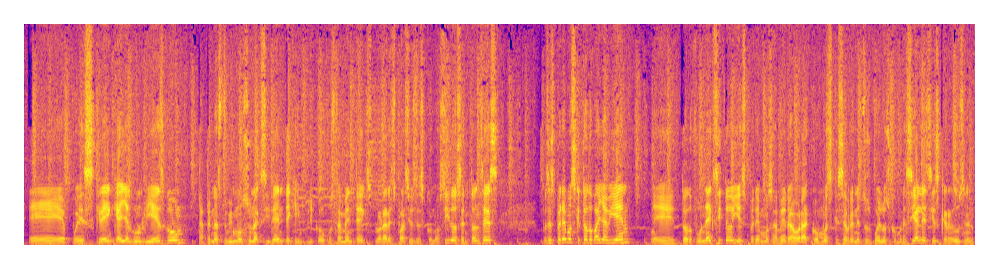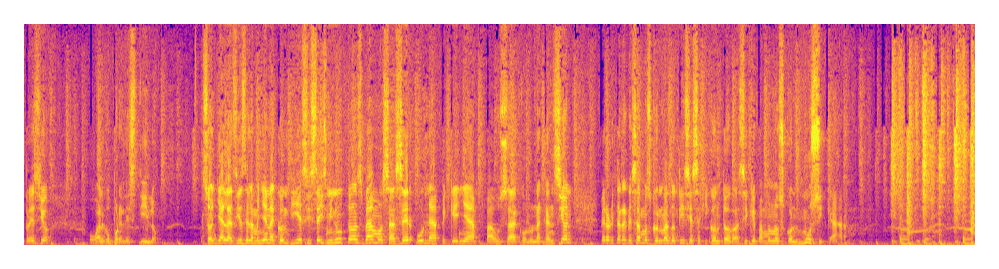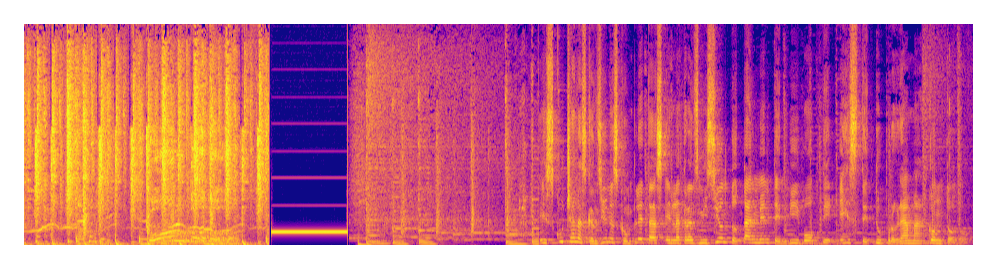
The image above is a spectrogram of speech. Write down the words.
Eh, pues creen que hay algún riesgo. Apenas tuvimos un accidente que implicó justamente explorar espacios desconocidos. Entonces, pues esperemos que todo vaya bien. Eh, todo fue un éxito y esperemos a ver ahora cómo es que se abren estos vuelos comerciales, si es que reducen el precio o algo por el estilo. Son ya las 10 de la mañana con 16 minutos. Vamos a hacer una pequeña pausa con una canción. Pero ahorita regresamos con más noticias aquí con todo, así que vámonos con música. Con todo. Escucha las canciones completas en la transmisión totalmente en vivo de este tu programa con todo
